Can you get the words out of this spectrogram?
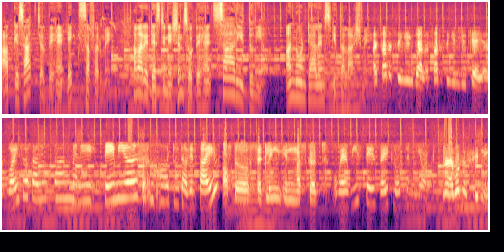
आपके साथ चलते हैं एक सफ़र में। हमारे डेस्टिनेशंस होते हैं सारी दुनिया। अननोन टैलेंट्स की तलाश में I started singing, well, I started singing in UK as वॉइस ऑफ राजस्थान मैंने सेम ईयर 2005 after settling in Muscat. where we stay is very close to New York. No, I was in Sydney.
